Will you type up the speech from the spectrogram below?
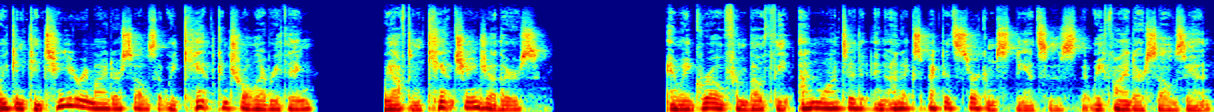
We can continue to remind ourselves that we can't control everything, we often can't change others, and we grow from both the unwanted and unexpected circumstances that we find ourselves in,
